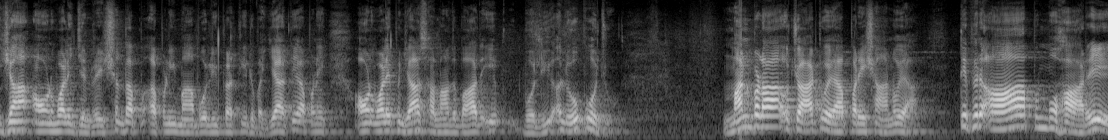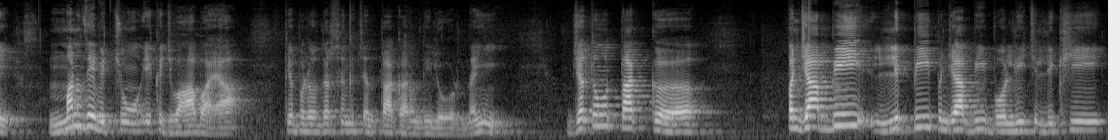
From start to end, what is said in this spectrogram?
ਜਾਂ ਆਉਣ ਵਾਲੀ ਜਨਰੇਸ਼ਨ ਦਾ ਆਪਣੀ ਮਾਂ ਬੋਲੀ ਪ੍ਰਤੀ ਰਵੱਈਆ ਤੇ ਆਪਣੇ ਆਉਣ ਵਾਲੇ 50 ਸਾਲਾਂ ਦੇ ਬਾਅਦ ਇਹ ਬੋਲੀ ਅਲੋਪ ਹੋ ਜੂ। ਮਨ ਬੜਾ ਉਚਾਟ ਹੋਇਆ, ਪਰੇਸ਼ਾਨ ਹੋਇਆ ਤੇ ਫਿਰ ਆਪ ਮੁਹਾਰੇ ਮਨ ਦੇ ਵਿੱਚੋਂ ਇੱਕ ਜਵਾਬ ਆਇਆ ਕਿ ਬਲਵਿੰਦਰ ਸਿੰਘ, ਚਿੰਤਾ ਕਰਨ ਦੀ ਲੋੜ ਨਹੀਂ। ਜਦੋਂ ਤੱਕ ਪੰਜਾਬੀ ਲਿਪੀ, ਪੰਜਾਬੀ ਬੋਲੀ 'ਚ ਲਿਖੀ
